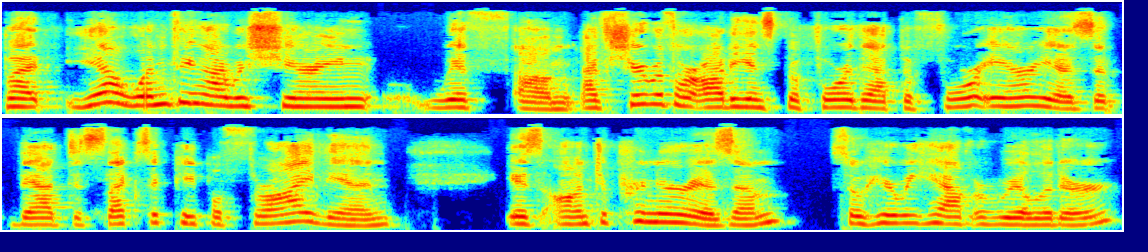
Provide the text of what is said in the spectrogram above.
but yeah, one thing I was sharing with, um, I've shared with our audience before that the four areas that, that dyslexic people thrive in is entrepreneurism. So here we have a realtor,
